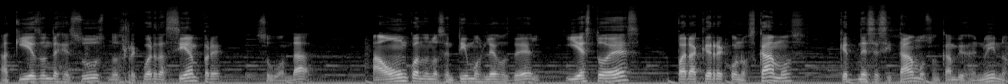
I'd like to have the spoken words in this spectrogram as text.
Aquí es donde Jesús nos recuerda siempre su bondad, aun cuando nos sentimos lejos de Él. Y esto es para que reconozcamos que necesitamos un cambio genuino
